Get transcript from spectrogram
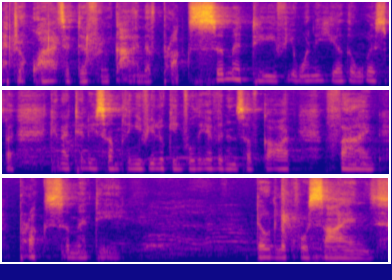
It requires a different kind of proximity if you want to hear the whisper. Can I tell you something? If you're looking for the evidence of God, find proximity. Don't look for signs.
